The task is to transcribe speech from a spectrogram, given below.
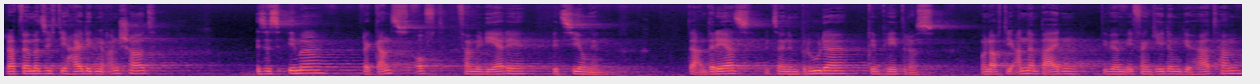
Gerade wenn man sich die Heiligen anschaut, ist es immer oder ganz oft familiäre Beziehungen. Der Andreas mit seinem Bruder, dem Petrus. Und auch die anderen beiden, die wir im Evangelium gehört haben.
